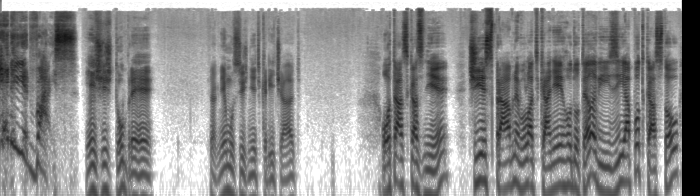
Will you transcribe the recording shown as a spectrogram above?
any advice. Ježiš, dobré. Tak nemusíš hneď kričať. Otázka znie, či je správne volať Kanieho do televízií a podcastov,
